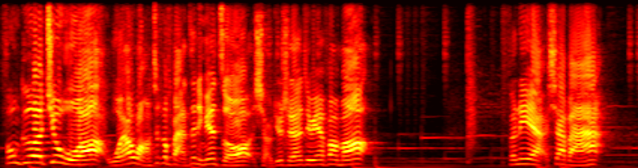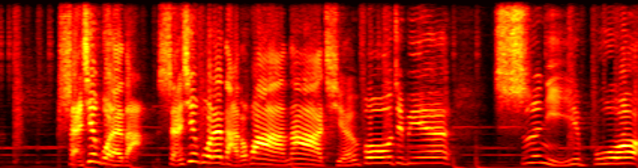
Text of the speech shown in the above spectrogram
峰哥救我，我要往这个板子里面走，小绝神这边放忙，分裂下板，闪现过来打，闪现过来打的话，那前锋这边吃你一波。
